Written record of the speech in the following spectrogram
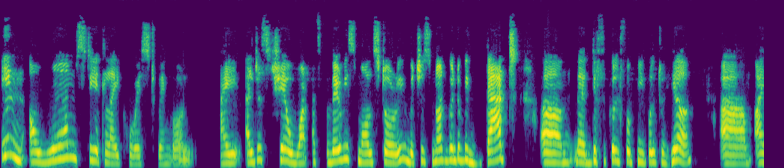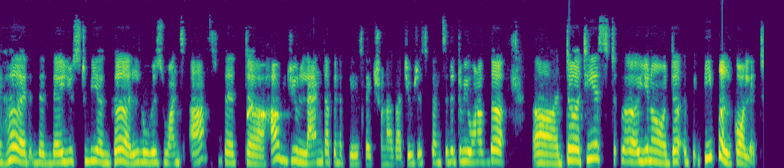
in a warm state like West Bengal. I, I'll just share one a very small story, which is not going to be that um, uh, difficult for people to hear. Um, I heard that there used to be a girl who was once asked that uh, how did you land up in a place like Sonagachi, which is considered to be one of the uh, dirtiest, uh, you know, people call it.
